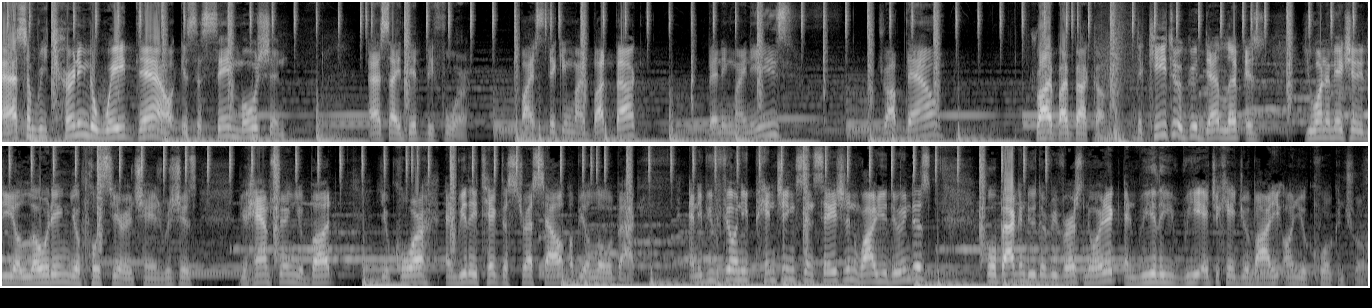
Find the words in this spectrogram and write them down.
As I'm returning the weight down, it's the same motion as I did before. By sticking my butt back, bending my knees, drop down, drive right back up. The key to a good deadlift is you wanna make sure that you're loading your posterior chain, which is your hamstring, your butt, your core, and really take the stress out of your lower back. And if you feel any pinching sensation while you're doing this, go back and do the reverse Nordic and really re-educate your body on your core control.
